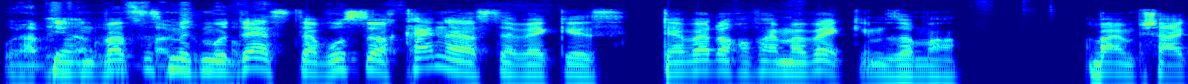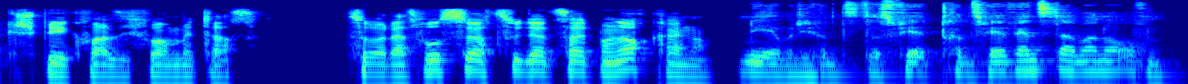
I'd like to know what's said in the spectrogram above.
Oder hab ich Ja, und was ist mit? Modest? Da wusste doch keiner, dass der weg ist. Der war doch auf einmal weg im Sommer. Beim Schalke-Spiel quasi vormittags. So, das wusste doch zu der Zeit mal noch keiner. Nee, aber die, das Transferfenster war noch offen.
